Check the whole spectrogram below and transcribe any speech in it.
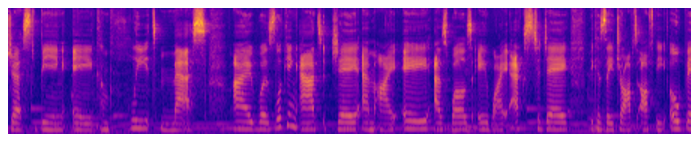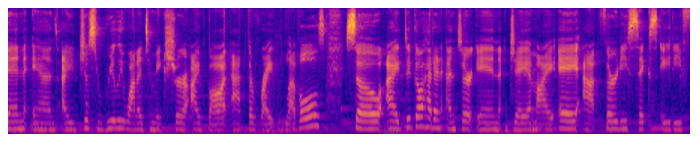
just being a complete mess. I was looking at JMIA as well as AYX today because they dropped off the open, and I just really wanted to make sure I bought at the right levels. So I did go ahead and enter in JMIA at 36.85.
